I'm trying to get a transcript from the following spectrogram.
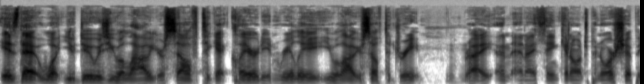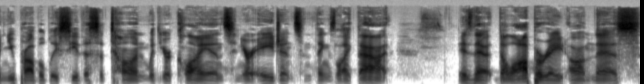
is that what you do is you allow yourself to get clarity and really you allow yourself to dream, Mhm. right? And and I think in entrepreneurship, and you probably see this a ton with your clients and your agents and things like that, is that they'll operate on this.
